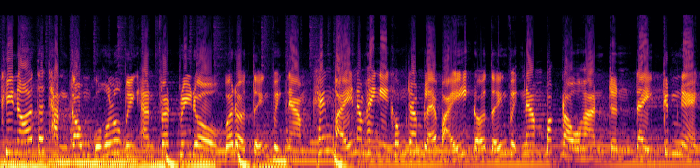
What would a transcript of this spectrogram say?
khi nói tới thành công của huấn luyện viên Alfred Riddle với đội tuyển Việt Nam. Tháng 7 năm 2007, đội tuyển Việt Nam bắt đầu hành trình đầy kinh kinh ngạc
